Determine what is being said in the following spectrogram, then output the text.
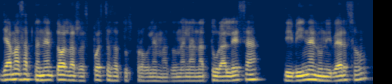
ya vas a obtener todas las respuestas a tus problemas, donde la naturaleza divina, el universo,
